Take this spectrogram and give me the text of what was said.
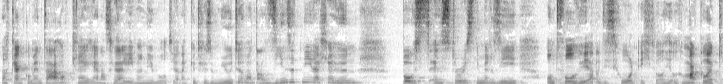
Daar kan commentaar op krijgen. En als je dat liever niet wilt, ja, dan kun je ze muten, want dan zien ze het niet dat je hun posts en stories niet meer zie. Ontvolgen, ja, dat is gewoon echt wel heel gemakkelijk.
